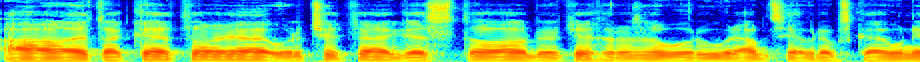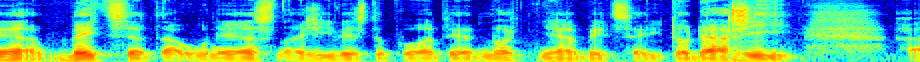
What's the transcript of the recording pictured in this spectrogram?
ale také to je určité gesto do těch rozhovorů v rámci Evropské unie. Byť se ta unie snaží vystupovat jednotně, byť se jí to daří, eh,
